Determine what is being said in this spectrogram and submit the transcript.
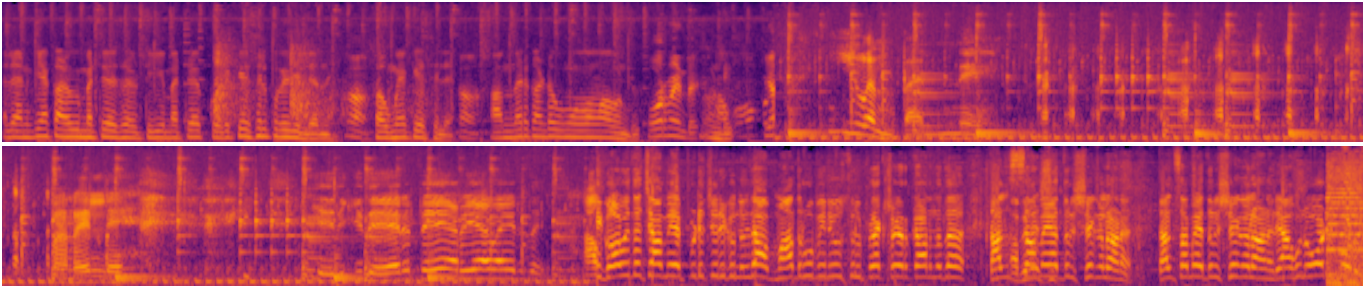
അല്ല എനിക്ക് ഞാൻ കഴിവ് മറ്റേ ഈ മറ്റേ കൊലക്കേസിൽ പ്രതിയില്ലെന്ന്. സൗമ്യ കേസിൽ അന്നേരം കണ്ട മുഖമാവുണ്ട് ഓർമ്മയുണ്ട്. ഇവൻ തന്നെ. എനിക്ക് നേരത്തെ അറിയാമായിരുന്നു. ഗോവിന്ദസ്വാമിയെ പിടിച്ചിരിക്കുന്നു. ഇതാ മാതൃഭൂമി ന്യൂസിൽ പ്രേക്ഷകർ കാണുന്നത് തത്സമയ ദൃശ്യങ്ങളാണ്. തത്സമയ ദൃശ്യങ്ങളാണ്. രാഹുൽ ഓടിക്കോളൂ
